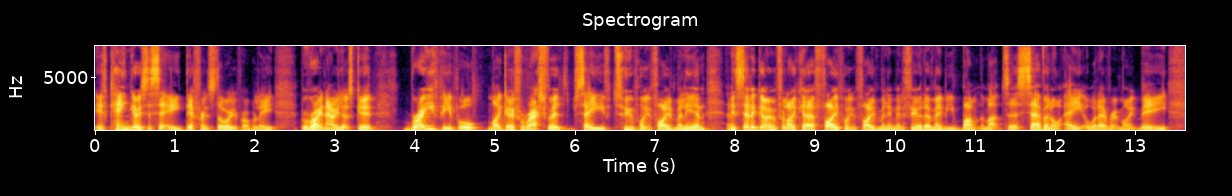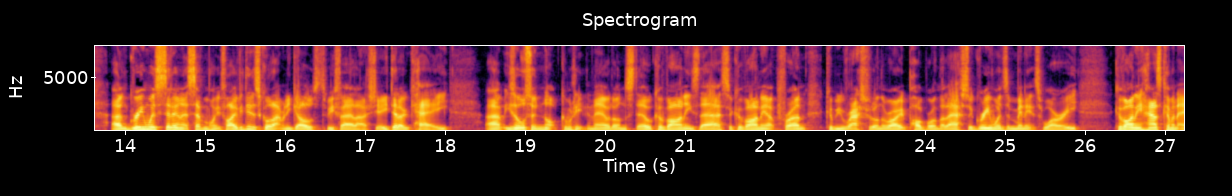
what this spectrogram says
If Kane goes to City, different story probably. But right now he looks good. Brave people might go for Rashford, save 2.5 million, and instead of going for like a 5.5 million midfielder, maybe you bump them up to 7 or 8 or whatever it might be. Um, Greenwood's still in at 7.5. He didn't score that many goals, to be fair, last year. He did okay. Um, he's also not completely nailed on still. Cavani's there, so Cavani up front could be Rashford on the right, Pogba on the left. So Greenwood's a minute's worry. Cavani has come in at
